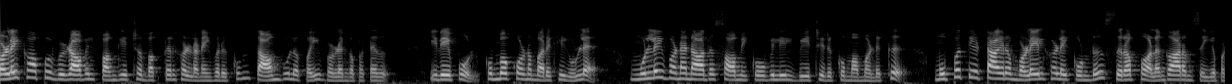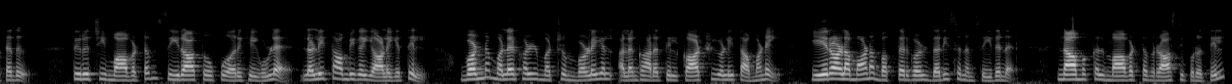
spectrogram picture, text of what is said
வளைகாப்பு விழாவில் பங்கேற்ற பக்தர்கள் அனைவருக்கும் தாம்பூல பை வழங்கப்பட்டது. இதேபோல் கும்பகோணம் அருகேயுள்ள முல்லைவனநாத சாமி கோவிலில் வீற்றிருக்கும் அம்மனுக்கு முப்பத்தி எட்டாயிரம் வளையல்களை கொண்டு சிறப்பு அலங்காரம் செய்யப்பட்டது. திருச்சி மாவட்டம் சீராத்தோப்பு அருகேயுள்ள லலிதாம்பிகை ஆலயத்தில் வண்ண மலர்கள் மற்றும் வளையல் அலங்காரத்தில் காட்சியளித்த அம்மனை ஏராளமான பக்தர்கள் தரிசனம் செய்தனர். நாமக்கல் மாவட்டம் ராசிபுரத்தில்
